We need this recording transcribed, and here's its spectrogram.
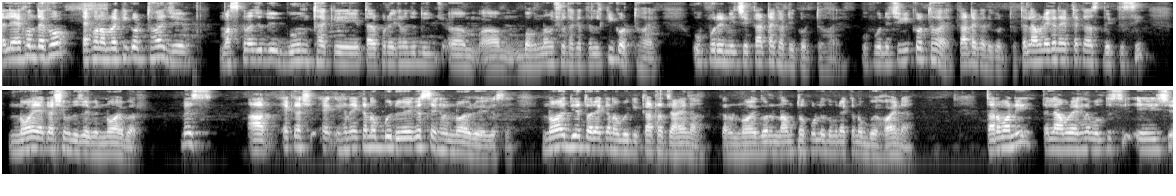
তাহলে এখন দেখো, এখন আমরা কি করতে হয় যে, মাঝখানে যদি গুণ থাকে, তারপরে এখানে যদি ভগ্নাংশ থাকে, তাহলে কি করতে হয়? উপরে নিচে কাটাকাটি করতে হয়। উপরে নিচে কি করতে হয়? কাটাকাটি করতে হয়। তাহলে আমরা এখানে একটা কাজ দেখতেছি, নয় একাশি মধ্যে যাবে নয় বার। বেশ আর একাশি এখানে একানব্বই রয়ে গেছে, এখানে নয় রয়ে গেছে। নয় দিয়ে তো আর একানব্বইকে কাটা যায় না, কারণ নয় ঘরের নাম তো পড়লে তোমার একানব্বই হয় না। তার মানে তাহলে আমরা এখানে বলতেছি, এই যে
